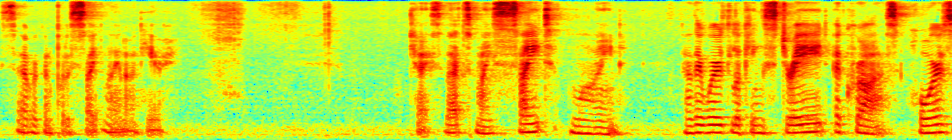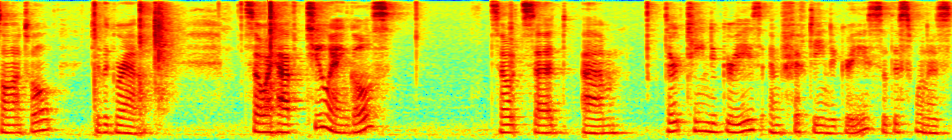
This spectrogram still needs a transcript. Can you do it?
So we're going to put a sight line on here. Okay, so that's my sight line. In other words, looking straight across, horizontal to the ground. So I have two angles. So it said um, 13 degrees and 15 degrees. So this one is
